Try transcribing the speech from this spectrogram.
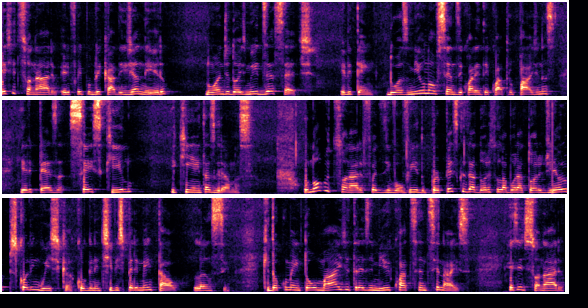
Este dicionário ele foi publicado em janeiro, no ano de 2017. Ele tem 2.944 páginas e ele pesa 6 kg e 500 gramas. O novo dicionário foi desenvolvido por pesquisadores do Laboratório de Neuropsicolinguística Cognitiva Experimental, LANCE, que documentou mais de 13.400 sinais. Esse dicionário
